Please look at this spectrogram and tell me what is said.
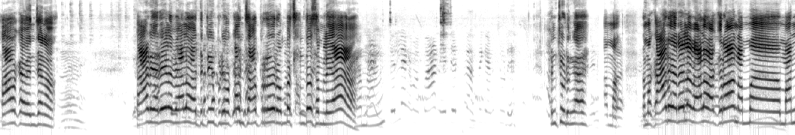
பாவக்காய் வெஞ்சனம் காடு கரையில வேலை பார்த்துட்டு இப்படி உட்காந்து சாப்பிட்றது ரொம்ப சந்தோஷம் இல்லையா? அனுப்பிச்சி விடுங்க ஆமாம் நம்ம காடு கரையில வேலை பார்க்குறோம். நம்ம மண்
